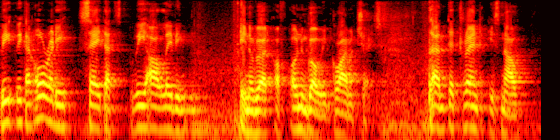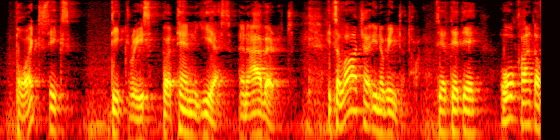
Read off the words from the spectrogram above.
we, we can already say that we are living in a world of ongoing climate change. And the trend is now 0.6 degrees per 10 years, an average. It's a larger in the winter time. The, the, the, all kind of,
